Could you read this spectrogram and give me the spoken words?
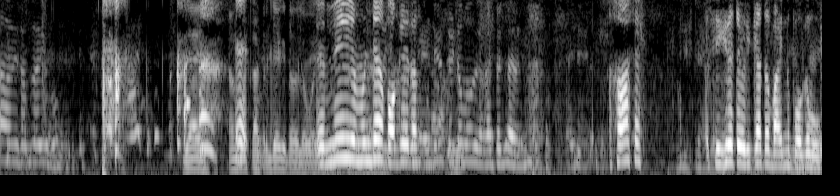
ചായ കിട്ടാമല്ലോ മിണ്ട പുക ഫവാസെ സിഗരറ്റ് പിടിക്കാത്ത ഭയന്ന് പുക പോവും.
